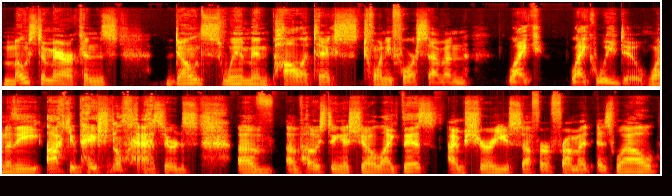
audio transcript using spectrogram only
most Americans don't swim in politics 24 7 like like we do. One of the occupational hazards of of hosting a show like this, I'm sure you suffer from it as well,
